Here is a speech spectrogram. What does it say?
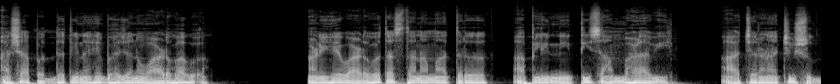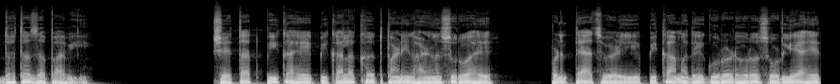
अशा पद्धतीनं हे भजन वाढवावं. आणि हे वाढवत असताना मात्र आपली नीती सांभाळावी आचरणाची शुद्धता जपावी. शेतात पीक आहे पिकाला खत पाणी घालणं सुरू आहे पण त्याचवेळी पिकामध्ये गुरंढोरं सोडली आहेत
